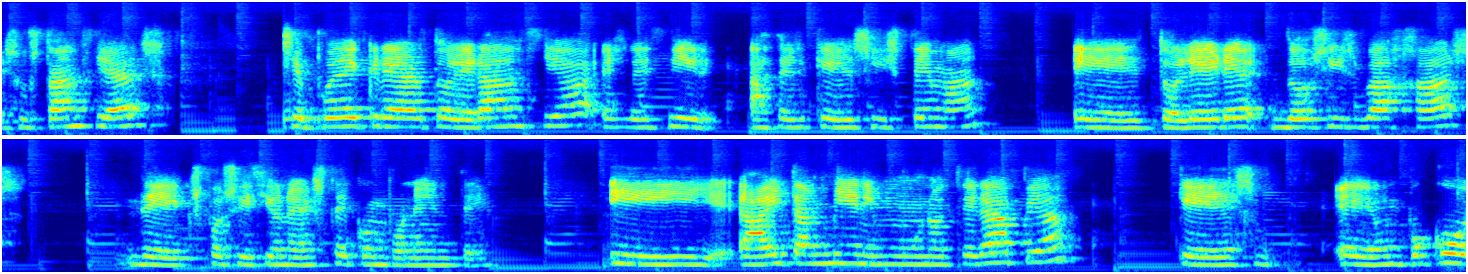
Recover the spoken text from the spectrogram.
sustancias. Se puede crear tolerancia, es decir, hacer que el sistema eh, tolere dosis bajas de exposición a este componente. Y hay también inmunoterapia, que es eh, un poco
